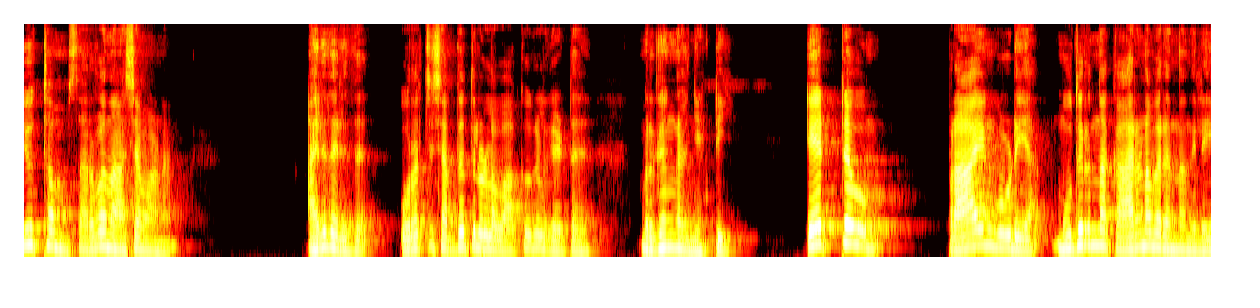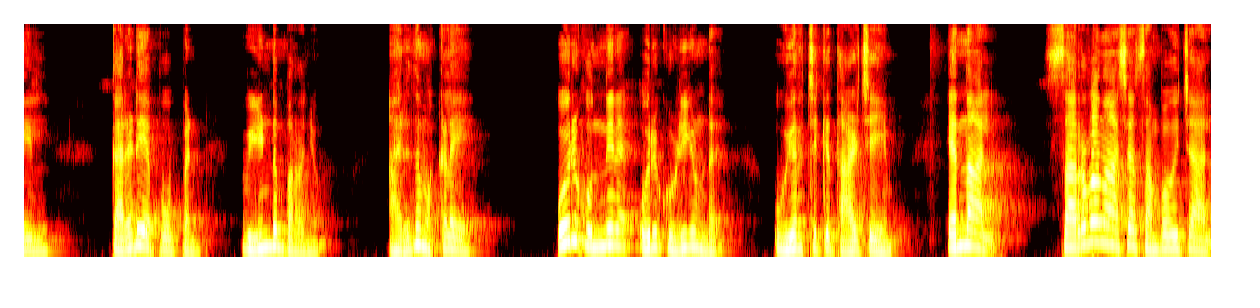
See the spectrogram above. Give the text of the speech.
യുദ്ധം സർവനാശമാണ്. അരുതരുത്. ഉറച്ച ശബ്ദത്തിലുള്ള വാക്കുകൾ കേട്ട് മൃഗങ്ങൾ ഞെട്ടി. ഏറ്റവും പ്രായം കൂടിയ മുതിർന്ന കാരണവരെന്ന നിലയിൽ കരടിയപ്പൂപ്പൻ വീണ്ടും പറഞ്ഞു അരുത് മക്കളെ ഒരു കുന്നിന് ഒരു കുഴിയുണ്ട്. ഉയർച്ചയ്ക്ക് താഴ്ചയും. എന്നാൽ സർവനാശം സംഭവിച്ചാൽ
